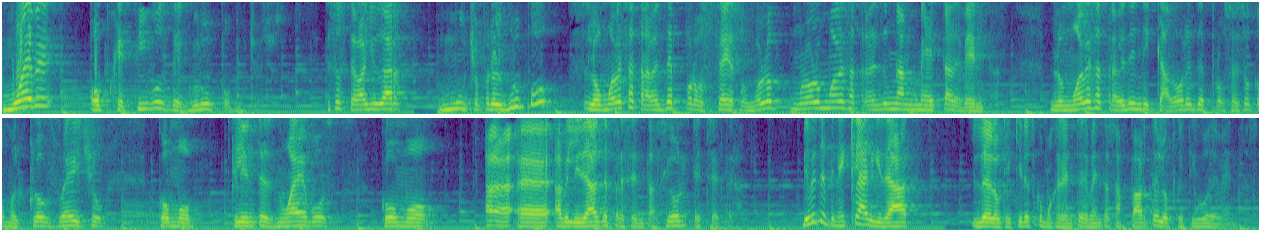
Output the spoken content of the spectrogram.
Mueve objetivos de grupo, muchachos. Eso te va a ayudar mucho, pero el grupo lo mueves a través de procesos, no lo, no lo mueves a través de una meta de ventas, lo mueves a través de indicadores de proceso como el close ratio, como clientes nuevos, como ah, eh, habilidades de presentación, etc. Debes de tener claridad de lo que quieres como gerente de ventas aparte del objetivo de ventas.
